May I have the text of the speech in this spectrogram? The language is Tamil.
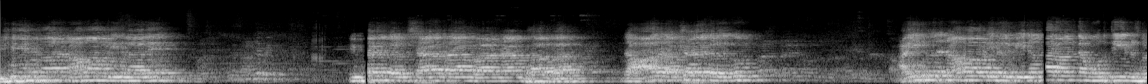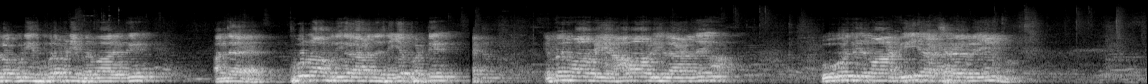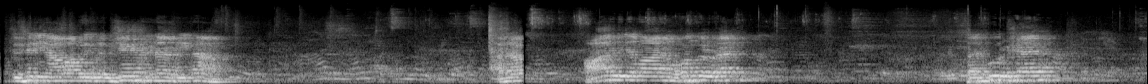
விசேஷமான நாமாவளிகளாலே விபரங்கள் பவ இந்த ஆறு அக்ஷரங்களுக்கும் ஐம்பது நாமாவளிகள் வீரகானந்த மூர்த்தி என்று சொல்லக்கூடிய சுப்பிரமணிய பெருமாளுக்கு அந்த பூர்ணாமுதிகளானது செய்யப்பட்டு எம்பெருமானுடைய நாமாவளிகளானது ஒவ்வொரு விதமான பீஜ அக்ஷரங்களையும் கிருஷ்ணி நாமாவளிகளோட விசேஷம் என்ன அப்படின்னா அதாவது ஆறு விதமான முகங்களுடன் தற்புருஷ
